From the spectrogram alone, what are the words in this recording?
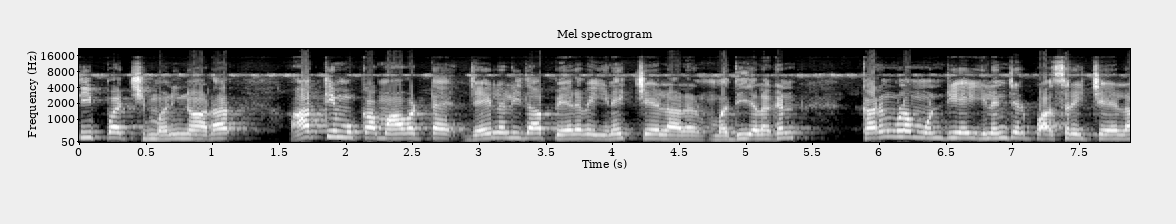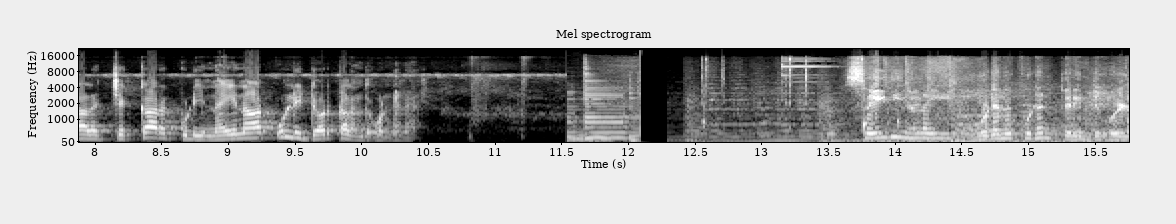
தீப்பாச்சி மணிநாடார் அதிமுக மாவட்ட ஜெயலலிதா பேரவை இணைச் செயலாளர் மதியழகன் கருங்குளம் ஒன்றிய இளைஞர் பாசறை செயலாளர் செக்காரக்குடி நயனார் உள்ளிட்டோர் கலந்து கொண்டனர். செய்திகளை உடனுக்குடன் தெரிந்து கொள்ள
